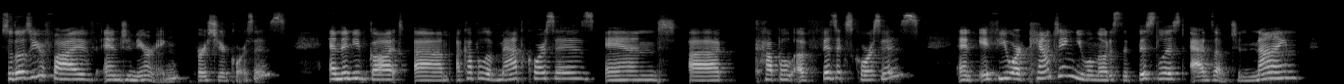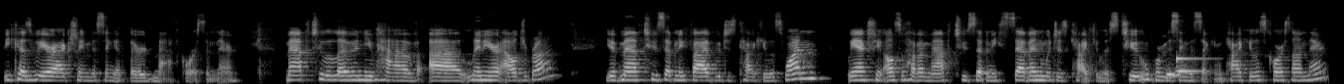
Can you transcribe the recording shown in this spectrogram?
So those are your five engineering first year courses. And then you've got um, a couple of math courses and a couple of physics courses. And if you are counting, you will notice that this list adds up to nine because we are actually missing a third math course in there. Math 211, you have uh, linear algebra. You have Math 275, which is Calculus 1. We actually also have a Math 277, which is Calculus 2. We're missing the second calculus course on there.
